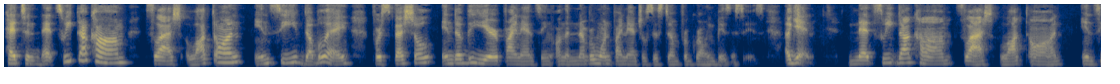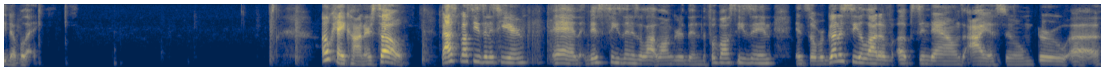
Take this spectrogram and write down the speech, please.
Head to netsuite.com slash locked on NCAA for special end of the year financing on the number one financial system for growing businesses. Again, netsuite.com slash locked on NCAA. Okay, Conner. So basketball season is here, and this season is a lot longer than the football season. And so we're gonna see a lot of ups and downs, I assume, through uh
